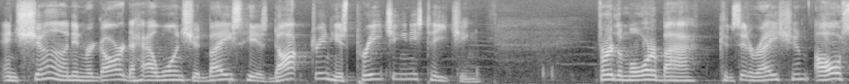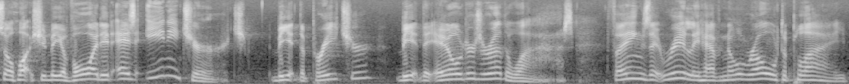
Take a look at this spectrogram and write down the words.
and shunned in regard to how one should base his doctrine, his preaching, and his teaching. Furthermore, by consideration. Also, what should be avoided as any church, be it the preacher, be it the elders, or otherwise. Things that really have no role to play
